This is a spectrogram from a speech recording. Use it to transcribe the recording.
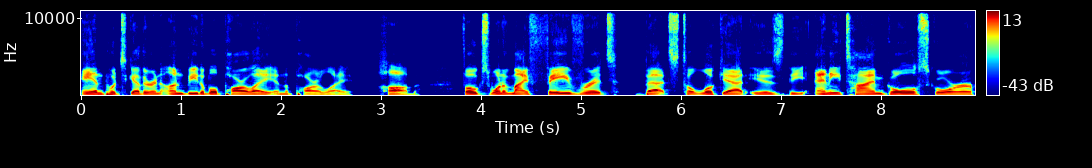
and put together an unbeatable parlay in the Parlay Hub. Folks, one of my favorite bets to look at is the anytime goal scorer.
